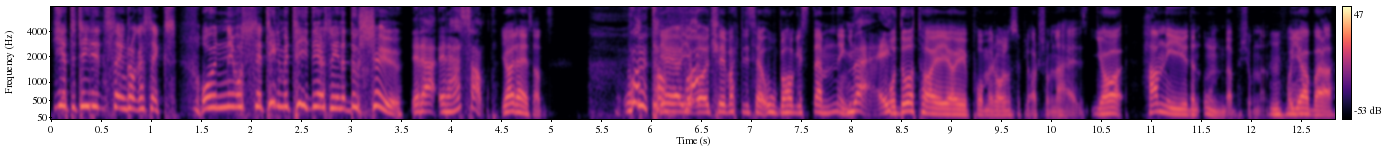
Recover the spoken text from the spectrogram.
Jättetidigt stänga klockan sex! Och ni måste se till med tidigare så jag hinner duscha ju! Är det, är det här sant? Ja, det här är sant. What the Ja, ja, ja, fuck? det vart lite så här obehaglig stämning. Nej! Och då tar jag ju på mig rollen såklart som den här, jag, han är ju den onda personen, Mhm. och jag bara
